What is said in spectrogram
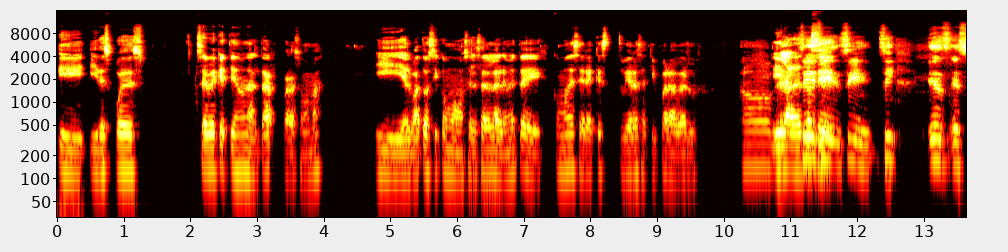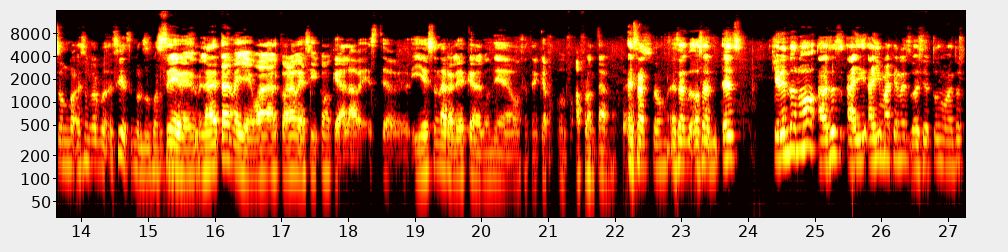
Y, y después se ve que tiene un altar para su mamá. Y el vato así como se le sale la lagrimeta y cómo desearía que estuvieras aquí para verlo. Y la neta sí, sí, sí, sí. Es, es, un, es un golpe, sí, es un golpe fuerte. Sí, la neta me llevó al cora, güey, así como que a la bestia, güey. Y es una realidad que algún día vamos a tener que afrontar, ¿no? exacto, exacto. O sea, es, queriendo o no, a veces hay, hay imágenes o hay ciertos momentos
